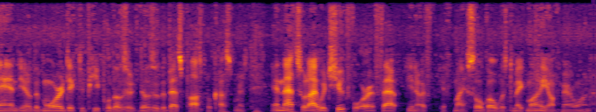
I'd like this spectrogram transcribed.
And you know, the more addicted people, those are those are the best possible customers. And that's what I would shoot for if that you know if, if my sole goal was to make money off marijuana.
